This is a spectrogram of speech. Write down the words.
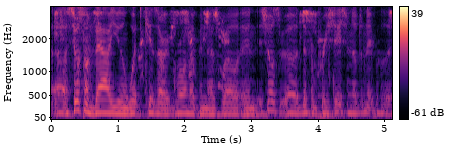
uh, show some value in what the kids are growing up in as well, and it shows a different appreciation of the neighborhood.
